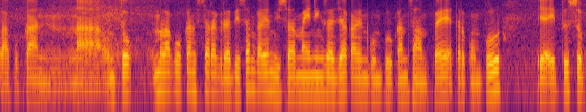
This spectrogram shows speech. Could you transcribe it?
lakukan. Nah untuk melakukan secara gratisan kalian bisa mining saja. Kalian kumpulkan sampai terkumpul yaitu 10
